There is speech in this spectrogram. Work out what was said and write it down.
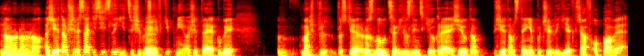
no, no, no, no, no, a že je tam 60 tisíc lidí, což je prostě Hmm. hmm. vtipný, jo, že to je jakoby, máš pr- prostě rozlohu celého Zlínského kraje, žijou tam, žije tam stejně počet lidí, jak třeba v Opavě,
